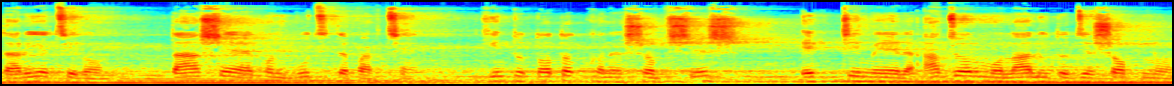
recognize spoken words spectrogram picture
দাঁড়িয়েছিল তা সে এখন বুঝতে পারছে। কিন্তু ততক্ষণে সব শেষ। একটি মেয়ের আজন্ম লালিত যে স্বপ্ন,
